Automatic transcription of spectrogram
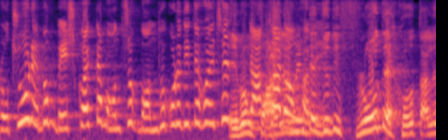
প্রচুর এবং বেশ কয়েকটা মন্ত্রক বন্ধ করে দিতে হয়েছে এবং পার্লামেন্টের যদি ফ্লো দেখো তাহলে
